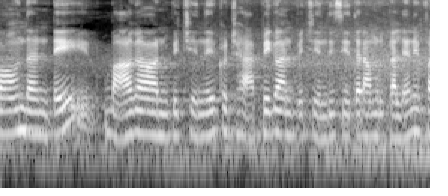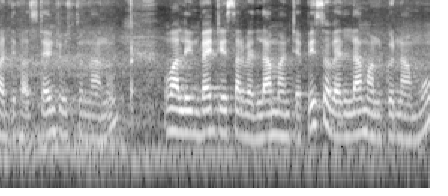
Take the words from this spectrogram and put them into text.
బాగుందంటే బాగా అనిపించింది. కొంచెం హ్యాపీగా అనిపించింది సీతారాముల కళ్యాణం. ఫర్ ది ఫస్ట్ టైం చూస్తున్నాను. వాళ్ళు ఇన్వైట్ చేస్తారు వెళ్దామని చెప్పి. సో వెళ్దాం అనుకున్నాము.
